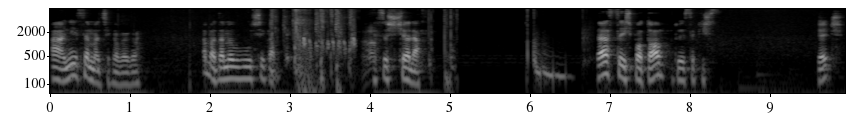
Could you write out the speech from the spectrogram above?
A, nic nie ma ciekawego. Chyba damy łucznika. Coś ściela. Teraz chcę iść po to. Tu jest jakiś rzecz.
